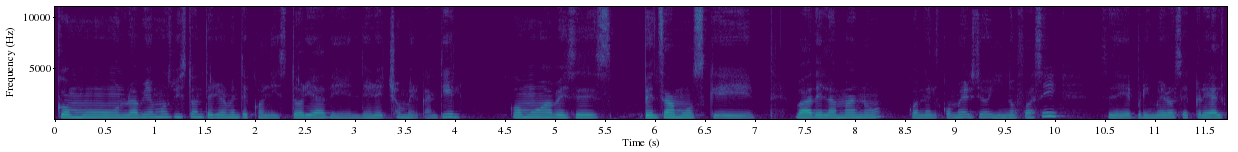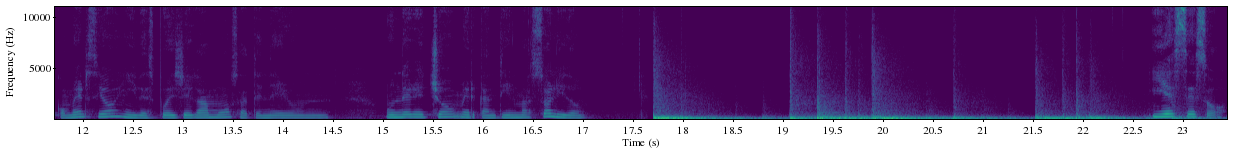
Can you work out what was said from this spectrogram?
como lo habíamos visto anteriormente con la historia del derecho mercantil, como a veces pensamos que va de la mano con el comercio y no fue así. primero se crea el comercio y después llegamos a tener un, un derecho mercantil más sólido. Y es eso,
